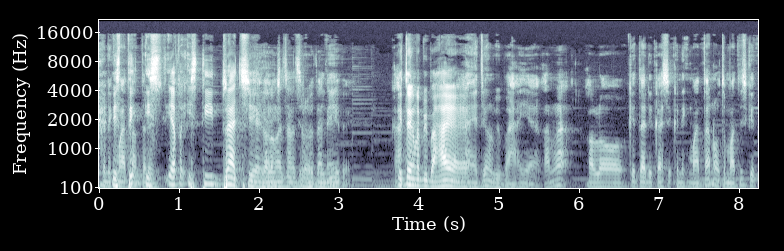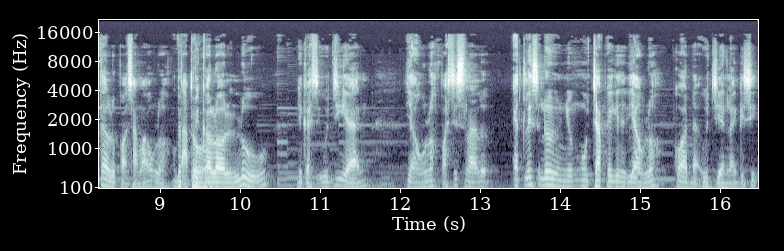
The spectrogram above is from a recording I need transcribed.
kenikmatan terus. isti, apa istidraj ya Iya, kalau nggak salah sebutannya itu. Karena- Itu yang lebih bahaya ya. Nah itu yang lebih bahaya karena kalau kita dikasih kenikmatan otomatis kita lupa sama Allah. Betul. Tapi kalau lu dikasih ujian, ya Allah pasti selalu at least lu ngucap kayak gitu, ya Allah kok ada ujian lagi sih?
